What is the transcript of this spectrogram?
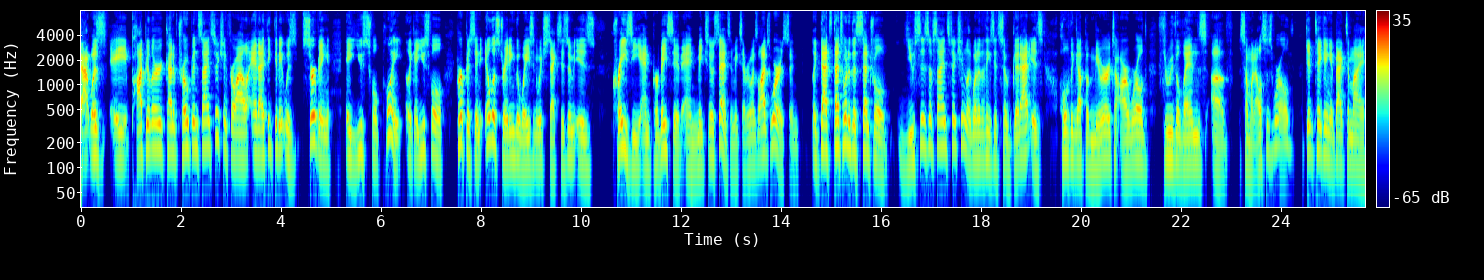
that was a popular kind of trope in science fiction for a while, and I think that it was serving a useful point, like a useful purpose in illustrating the ways in which sexism is crazy and pervasive and makes no sense and makes everyone's lives worse and like that's that's one of the central uses of science fiction. Like one of the things it's so good at is holding up a mirror to our world through the lens of someone else's world. Get taking it back to my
